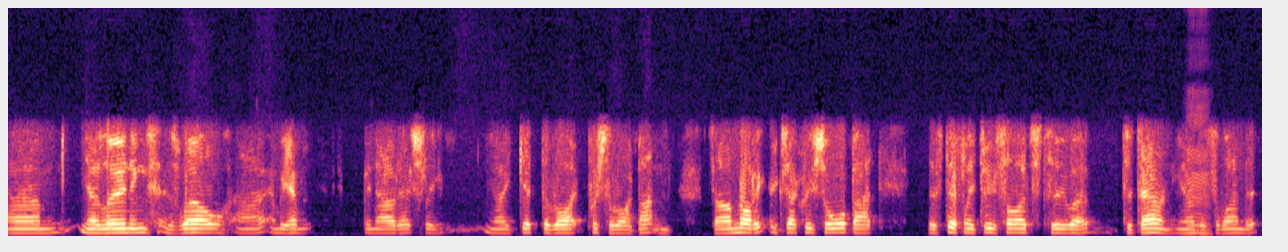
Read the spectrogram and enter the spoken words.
um, you know, learnings as well. Uh, and we haven't been able to actually you know get the right push the right button. So I'm not exactly sure, but there's definitely two sides to uh, to Tarryn. You know, mm. there's the one that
